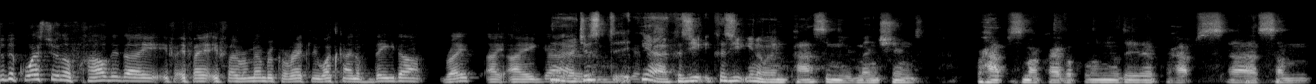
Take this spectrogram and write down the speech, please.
to the question of how did I, if, if I if I remember correctly, what kind of data, right? I, I yeah, just yeah, because you because you you know in passing you mentioned perhaps some archival colonial data, perhaps uh, some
